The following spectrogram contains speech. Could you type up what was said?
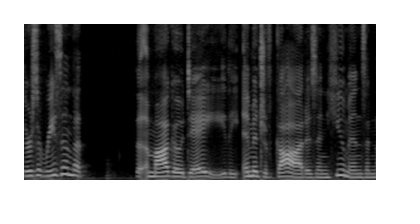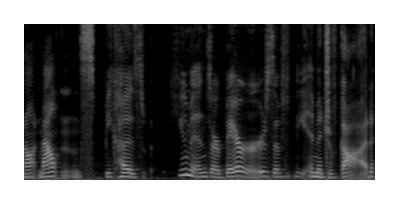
there's a reason that the imago Dei, the image of God, is in humans and not mountains, because humans are bearers of the image of God,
